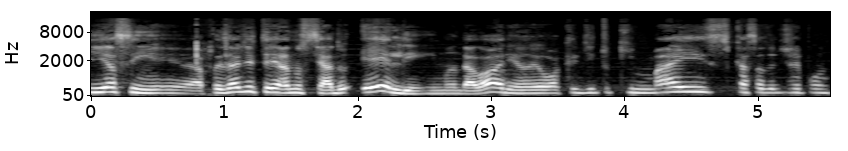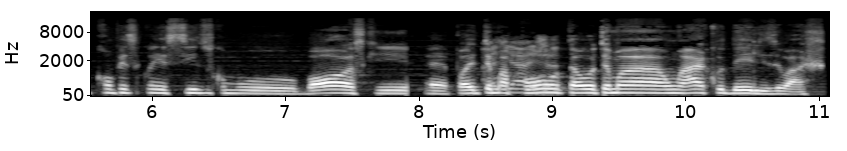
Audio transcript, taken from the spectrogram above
e assim, apesar de ter anunciado ele em Mandalorian, eu acredito que mais caçadores de recompensa conhecidos como Bosque, eh, pode ter uma Aliás, ponta ou ter uma, um arco deles, eu acho.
